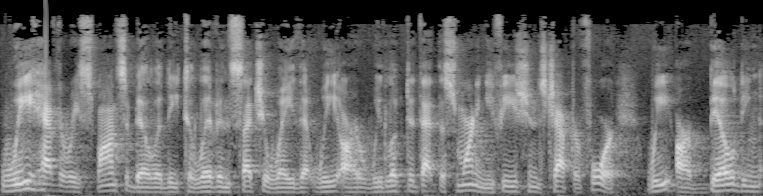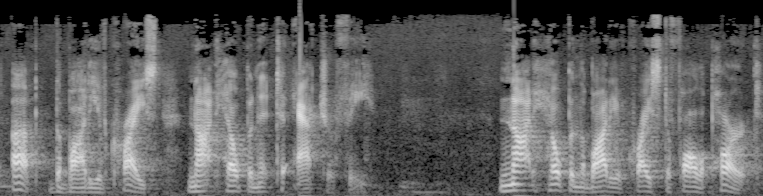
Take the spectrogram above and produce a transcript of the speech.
We have the responsibility to live in such a way that we are, we looked at that this morning, Ephesians chapter 4. We are building up the body of Christ, not helping it to atrophy, not helping the body of Christ to fall apart.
